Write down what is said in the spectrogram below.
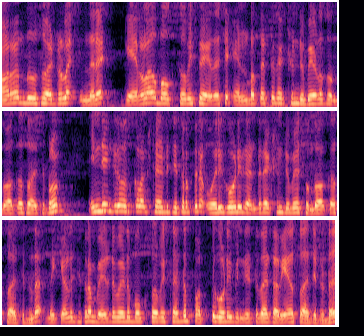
ആറാം ദിവസമായിട്ടുള്ള ഇന്നലെ കേരള ബോക്സ് ഓഫീസിന് ഏകദേശം എൺപത്തെട്ട് ലക്ഷം രൂപയോളം സ്വന്തമാക്കാൻ സാധിച്ചപ്പോൾ ഇന്ത്യൻ ഗ്രോസ് കളക്ഷനായിട്ട് ചിത്രത്തിന് ഒരു കോടി രണ്ട് ലക്ഷം രൂപയെ സ്വന്തമാക്കാൻ സാധിച്ചിട്ടുണ്ട്. ഇതൊക്കെയാണ് ചിത്രം വേൾഡ് വൈഡ് ബോക്സ് ഓഫീസിനായിട്ട് പത്ത് കോടി പിന്നിട്ടതായിട്ട് അറിയാൻ സാധിച്ചിട്ടുണ്ട്.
